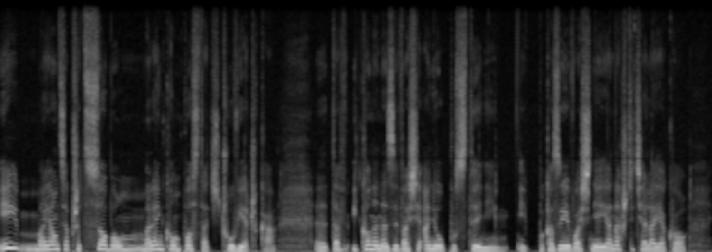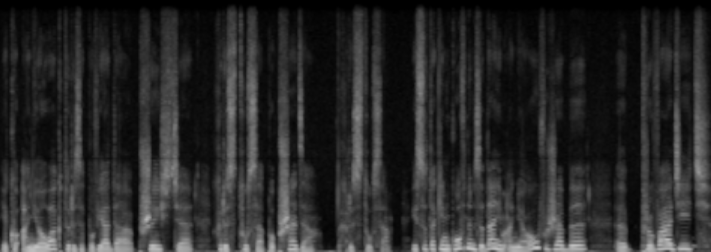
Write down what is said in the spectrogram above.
i mająca przed sobą maleńką postać człowieczka. E, Ta ikona nazywa się Anioł Pustyni i pokazuje właśnie Jana Chrzciciela jako, jako anioła, który zapowiada przyjście Chrystusa, poprzedza Chrystusa. Jest to takim głównym zadaniem aniołów, żeby e, prowadzić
